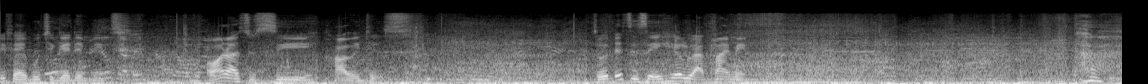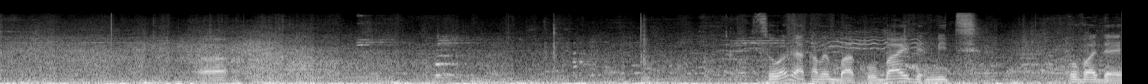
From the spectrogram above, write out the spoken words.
If you're able to get the meat, I want us to see how it is. So this is a hill we are climbing. so when we are coming back, we'll buy the meat over there.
